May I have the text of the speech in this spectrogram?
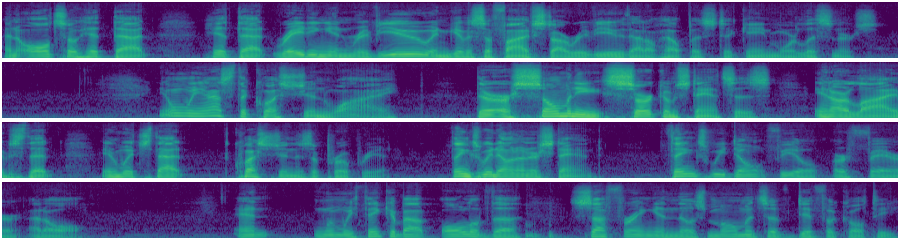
and also hit that hit that rating and review and give us a five-star review. That'll help us to gain more listeners. You know, when we ask the question why, there are so many circumstances in our lives that in which that question is appropriate. Things we don't understand, things we don't feel are fair at all. And when we think about all of the suffering in those moments of difficulty,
